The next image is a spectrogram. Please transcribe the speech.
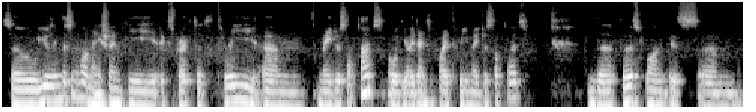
So using this information, he extracted three um, major subtypes, or he identified three major subtypes. The first one is um,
